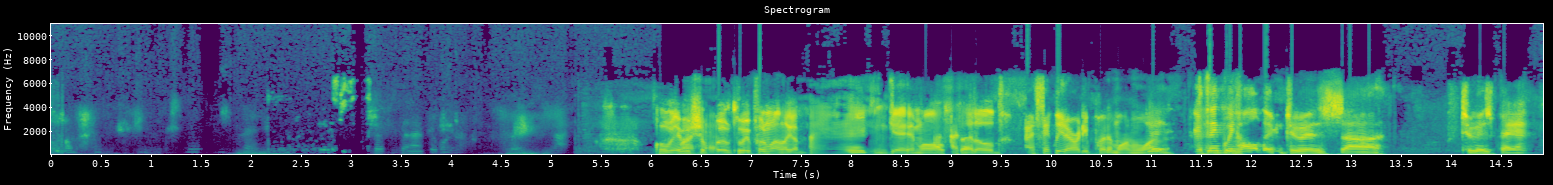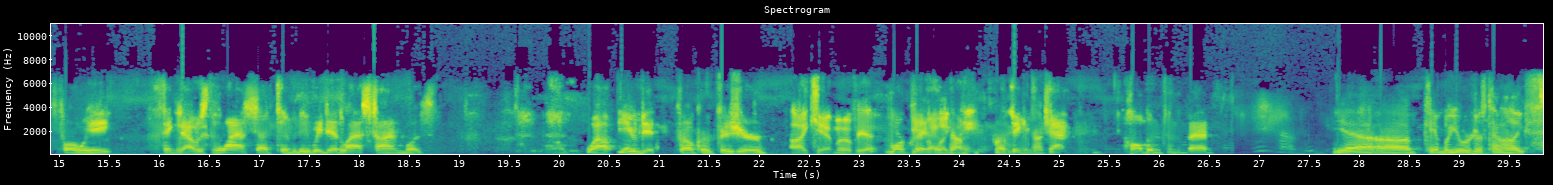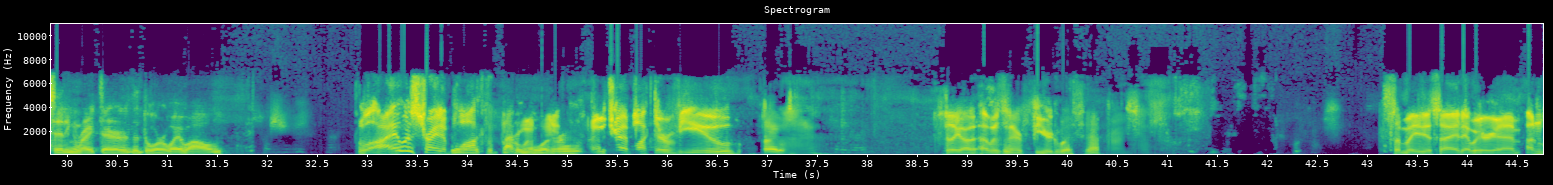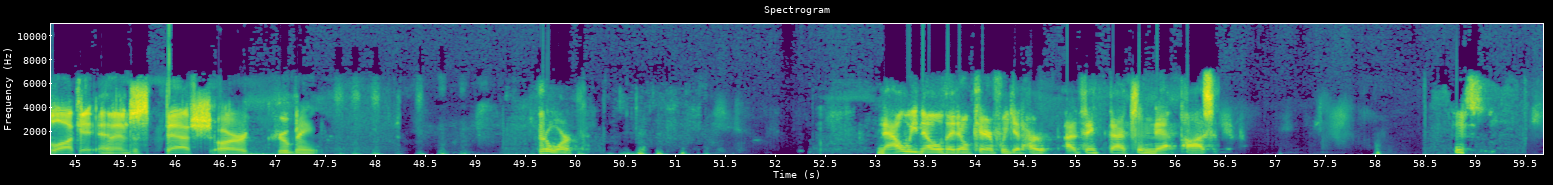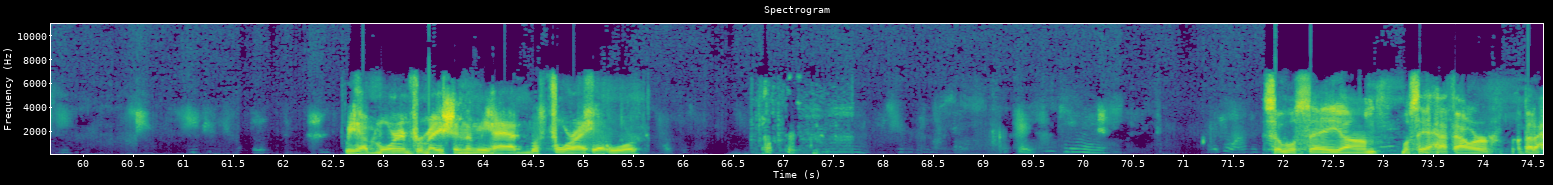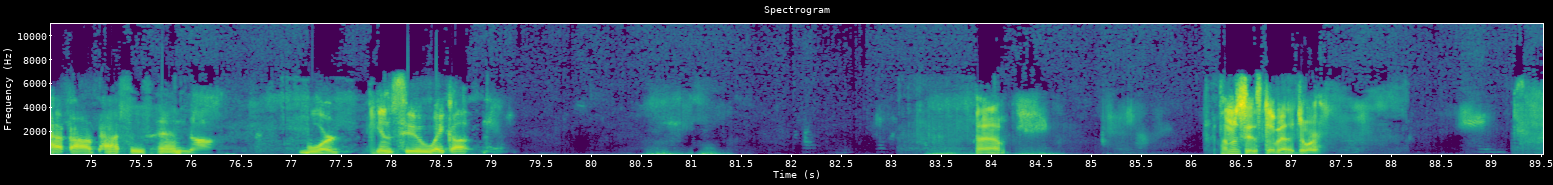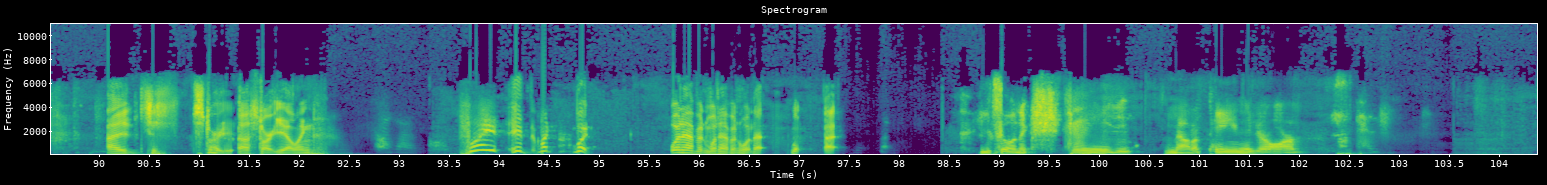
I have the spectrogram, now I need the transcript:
Well, maybe we should put. Can we put him on like a bag and get him all I- I- settled? I think we'd already put him on one. I think we hauled him to his uh, to his bed before we. I think that was the last activity we did last time. Was well, you didn't, Croker, because you're I can't move yet. more You know, critical. like, than me. I think the captain hauled him to the bed. Yeah, uh, Cable, you were just kind of like sitting right there at the doorway while well, I was trying to block the. Flapping the water. I was trying to block their view, but I feel like I, I was interfered with. That. Somebody decided that we were going to unblock it and then just bash our crewmate. It'll work. Now we know they don't care if we get hurt. I think that's a net positive. We have more information than we had before I hit war. So we'll say um, we'll say a half hour, about a half hour passes, and uh, Ward begins to wake up. Um, I'm just gonna stay by the door. I just start uh, start yelling. What? It, what? What? What happened? What happened? What? What? I, You feel an extreme amount of pain in your arm.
